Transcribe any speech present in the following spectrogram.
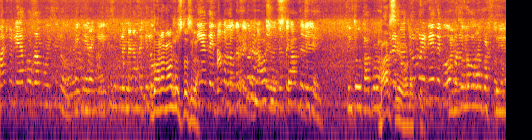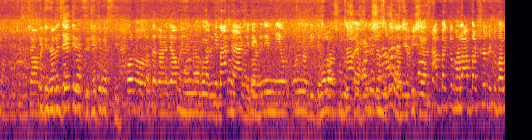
বাসুলিয়া প্রোগ্রাম হয়েছিল এই এর আগে ম্যাডামরা গেল। তখন আমি অসুস্থ ছিলাম। আমার লগে যাই আপনি কিন্তু তারপরে বাড়ছে হঠাৎ আব্বা একটু ভালো আব্বার শরীর একটু ভালো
